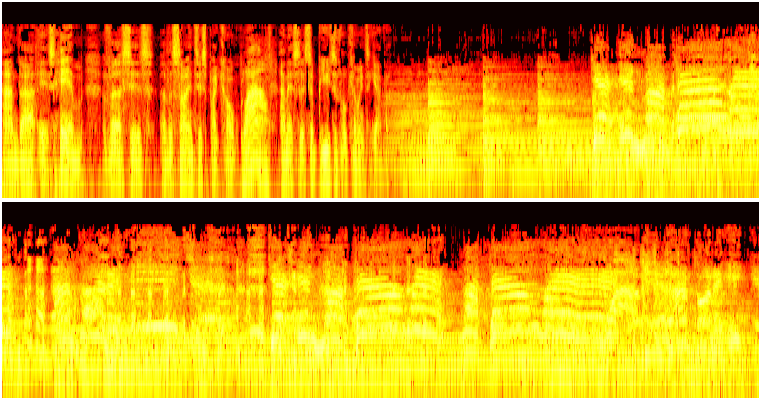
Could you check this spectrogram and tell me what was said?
and uh, it's him versus uh, the scientist by Coldplay. Wow. And it's it's a beautiful coming together. Get in my belly. I'm gonna eat you. Get in my belly. My belly. Wow. I'm gonna eat you.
